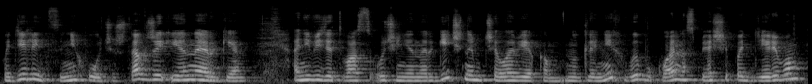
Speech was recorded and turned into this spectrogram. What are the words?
поделиться не хочешь. Также и энергия. Они видят вас очень энергичным человеком, но для них вы буквально спящий под деревом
